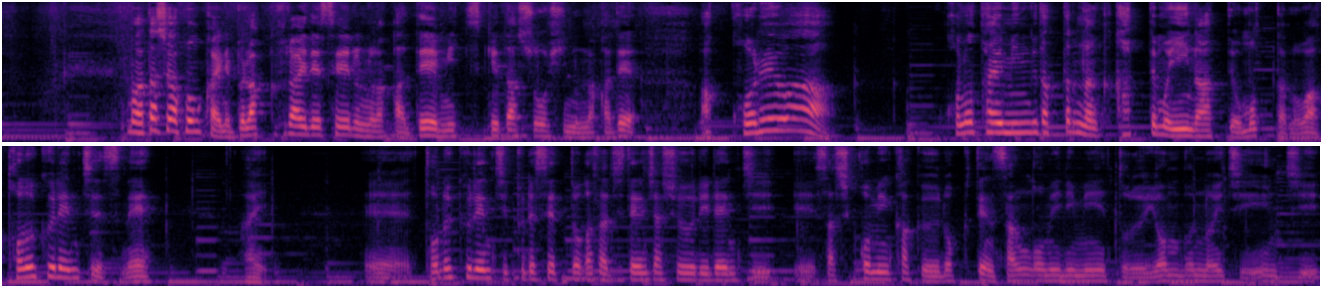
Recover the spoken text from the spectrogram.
まあ私は今回ね、ブラックフライデーセールの中で見つけた商品の中で、あ、これは、このタイミングだったらなんか買ってもいいなって思ったのはトルクレンチですね。はい。えー、トルクレンチプレセット型自転車修理レンチ、えー、差し込み角 6.35mm4 分の1インチ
